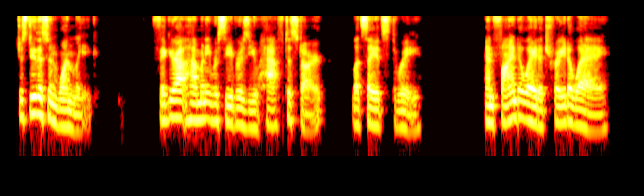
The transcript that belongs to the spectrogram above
just do this in one league. Figure out how many receivers you have to start. Let's say it's 3 and find a way to trade away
